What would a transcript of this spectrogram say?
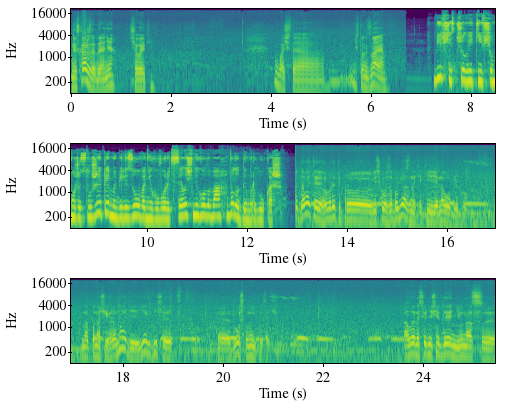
Не скажете, де, ні? Чоловіки. Ну, бачите, е, ніхто не знає. Більшість чоловіків, що можуть служити, мобілізовані, говорить селищний голова Володимир Лукаш. Давайте говорити про військовозобов'язаних, які є на обліку. На, по нашій громаді їх більше е, 2,5 тисяч. Але на сьогоднішній день у нас, е,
